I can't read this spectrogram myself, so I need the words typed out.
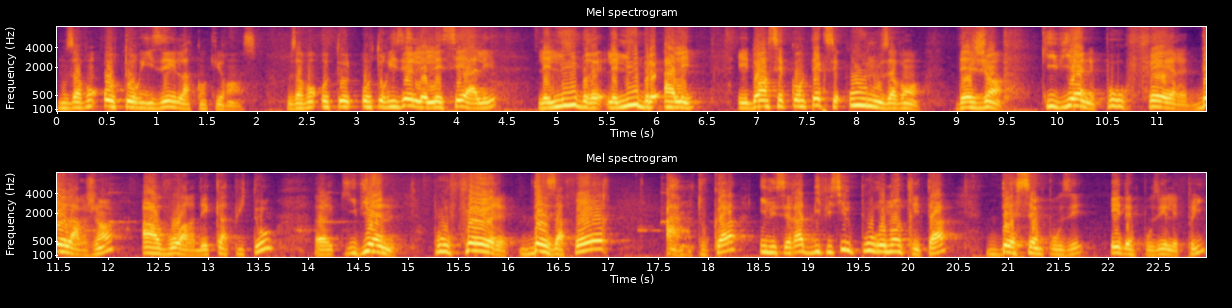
nous avons autorisé la concurrence. Nous avons autorisé les laisser aller, les libres, les libres aller. Et dans ce contexte où nous avons des gens qui viennent pour faire de l'argent, avoir des capitaux, euh, qui viennent pour faire des affaires, ah, en tout cas, il sera difficile pour notre État de s'imposer et d'imposer les prix,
